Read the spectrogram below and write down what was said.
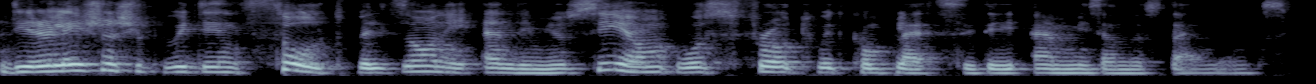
the relationship between Salt, Belzoni, and the museum was fraught with complexity and misunderstandings.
